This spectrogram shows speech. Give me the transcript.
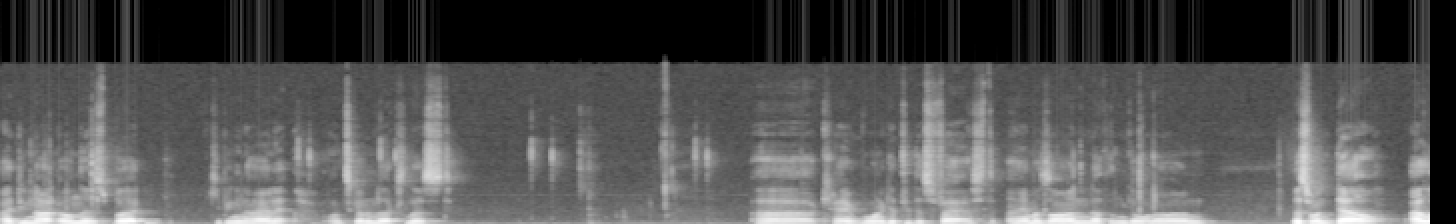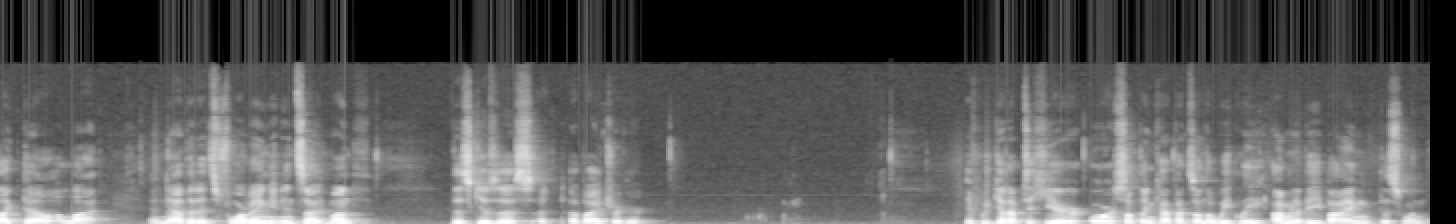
I do not own this, but keeping an eye on it. Let's go to next list. Uh, okay, we want to get through this fast. Amazon, nothing going on. This one, Dell. I like Dell a lot. And now that it's forming an inside month, this gives us a, a buy trigger. If we get up to here or something happens on the weekly, I'm going to be buying this one.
